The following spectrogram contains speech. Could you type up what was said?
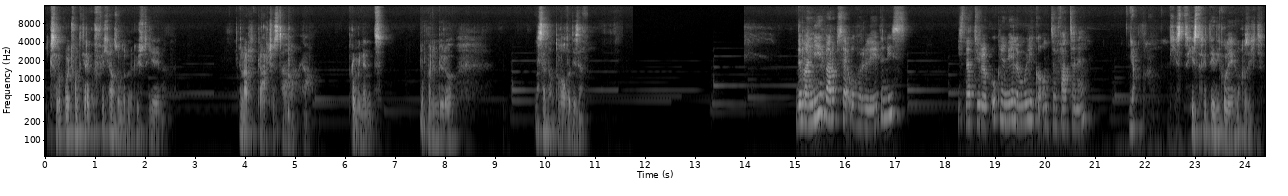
Ik zal ook nooit van het kerkhof weggaan zonder een kus te geven. En haar kaartje staan, ja, prominent op mijn bureau. Dat zijn dan toch altijd eens, hè. De manier waarop zij overleden is, is natuurlijk ook een hele moeilijke om te vatten. Hè? Ja, Gister, gisteren heeft die collega nog gezegd.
